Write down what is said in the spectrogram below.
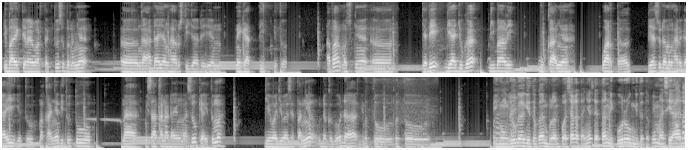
di balik tirai warteg tuh sebenarnya eh, nggak ada yang harus dijadiin negatif gitu. Apa maksudnya? eh, jadi dia juga di balik bukanya warteg dia sudah menghargai gitu. Makanya ditutup. Nah misalkan ada yang masuk ya itu mah jiwa-jiwa setannya udah kegoda gitu. Betul, betul. Bingung juga gitu kan bulan puasa katanya setan dikurung gitu tapi masih ada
